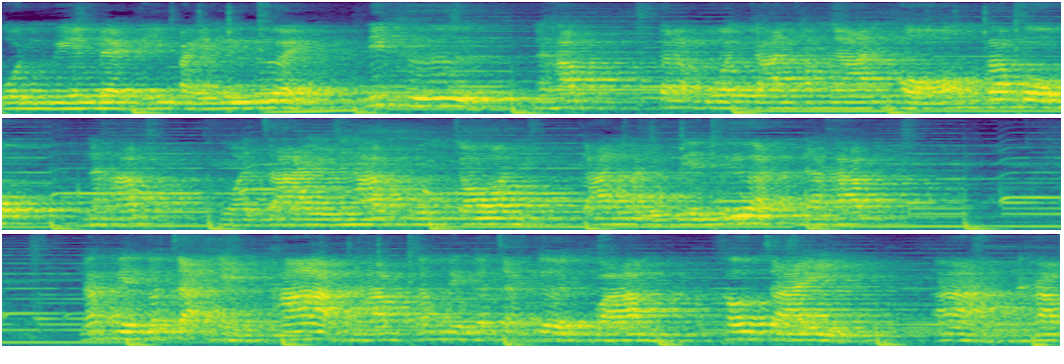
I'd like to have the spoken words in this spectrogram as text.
วนเวียนแบบนี้ไปเรื่อยๆ นี่คือนะครับ กระบวนการทำงานของระบบนะครับ หัวใจนะครับวงจรการไหลเวียนเลือดนะครับ นักเรียนก็จะเห็นภาพนะครับ นักเรียนก็จะเกิดความเข้าใจอ่านะครับ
